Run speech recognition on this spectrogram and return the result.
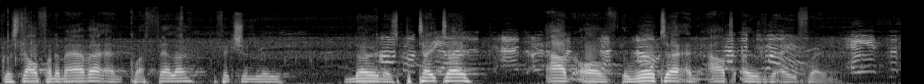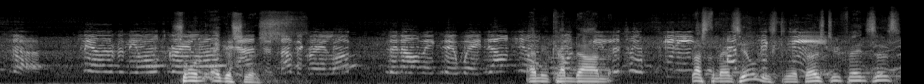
Van der and Quafella, affectionately known as Potato, out of the water and out over the A-frame. Sean Eggersluis. Having come down Rustermans Hill, he's cleared those two fences,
